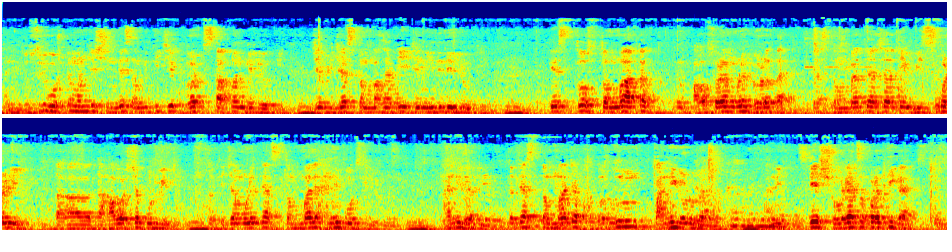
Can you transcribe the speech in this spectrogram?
आणि दुसरी गोष्ट म्हणजे शिंदे समितीची एक गट स्थापन केली होती. जे विजय स्तंभासाठी जे निधी दिली होती. ते तो स्तंभ आता पावसाळ्यामुळे गळत आहे. त्या स्तंभाच्या अशा ते वीज पडली दहा वर्षापूर्वी. तर त्याच्यामुळे त्या स्तंभाला हानी पोचली हानी झाली. तर त्या स्तंभाच्या भागातून पाणी गळू राहिलं आणि ते शौर्याचं प्रतीक आहे.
